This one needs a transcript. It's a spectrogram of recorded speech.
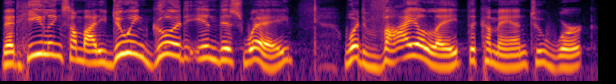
that healing somebody, doing good in this way, would violate the command to work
